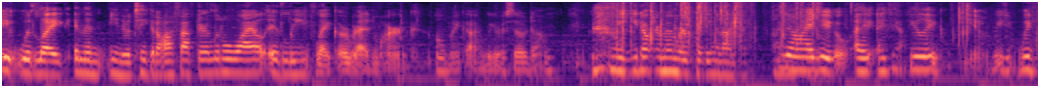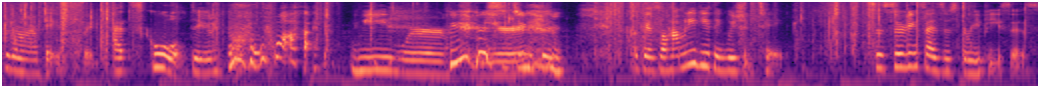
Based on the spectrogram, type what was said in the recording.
it would like and then you know take it off after a little while. It'd leave like a red mark. Oh my god, we were so dumb. Wait, you don't remember putting it on your? On No, I do. I, I feel like yeah, we we'd put it on our face like at school, dude. Why? We were We're weird. stupid. Okay, so how many do you think we should take? So serving size is three pieces.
